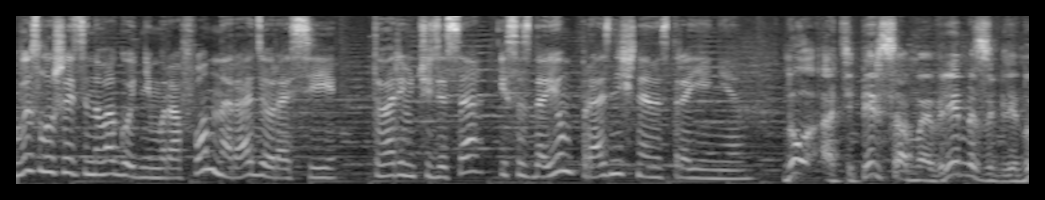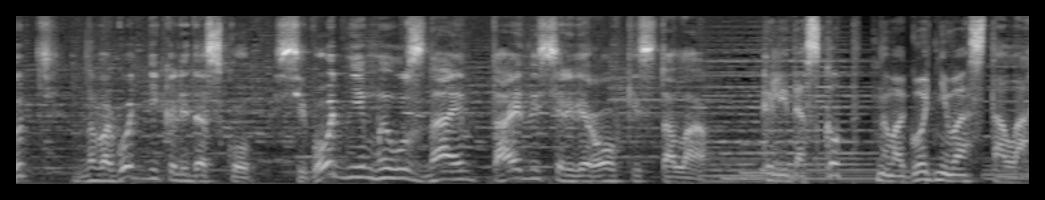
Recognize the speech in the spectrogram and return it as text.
Вы слушаете новогодний марафон на Радио России. Творим чудеса и создаем праздничное настроение. Ну, а теперь самое время заглянуть в новогодний калейдоскоп. Сегодня мы узнаем тайны сервировки стола. Калейдоскоп новогоднего стола.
